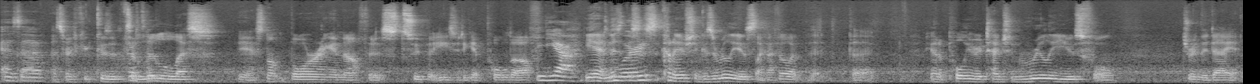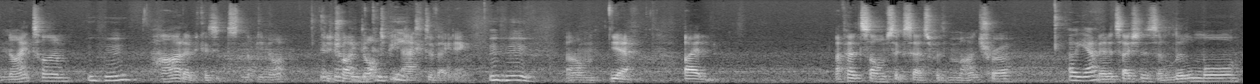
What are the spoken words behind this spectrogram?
as a That's very good because it's a little less. Yeah, it's not boring enough that it's super easy to get pulled off. yeah Yeah, and this, this is kind of interesting because it really is like I feel like the, the you got to pull your attention really useful during the day. At nighttime, mm-hmm harder because it's not, you're not you're trying nothing to not to be activating. mm-hmm Um, yeah, I I've had some success with mantra oh yeah meditation. It's a little more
